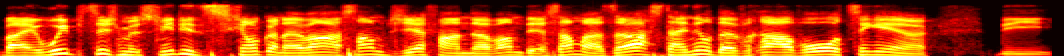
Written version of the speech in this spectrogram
Ben oui, puis tu sais, je me souviens des discussions qu'on avait ensemble, Jeff, en novembre, décembre. On disait, ah, cette année, on devrait avoir, tu sais, des,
